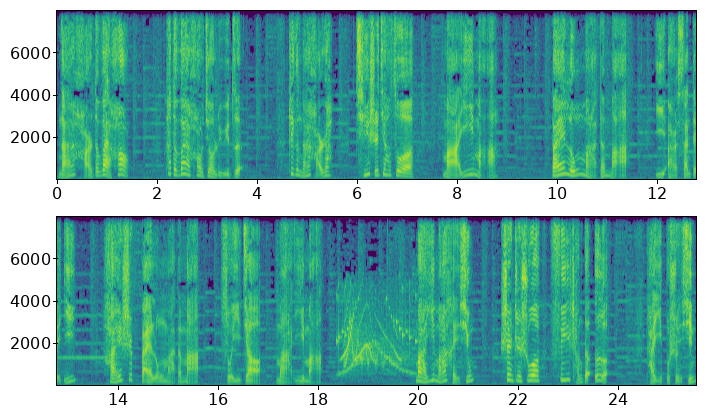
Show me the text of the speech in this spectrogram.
男孩的外号，他的外号叫驴子。这个男孩啊，其实叫做马一马，白龙马的马，一二三的一，还是白龙马的马，所以叫马一马。马一马很凶，甚至说非常的恶。他一不顺心、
